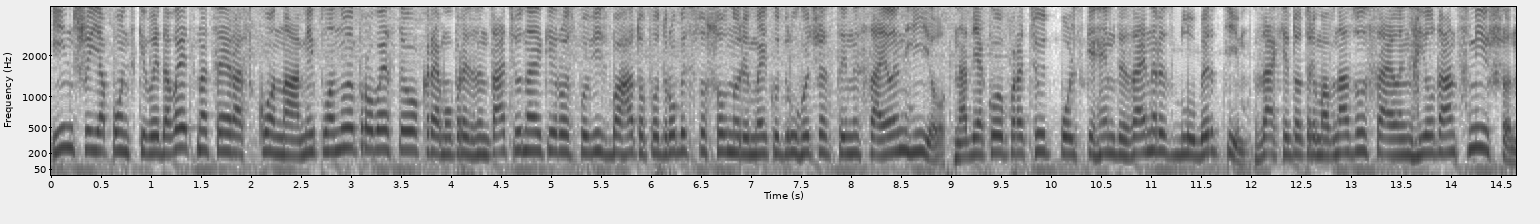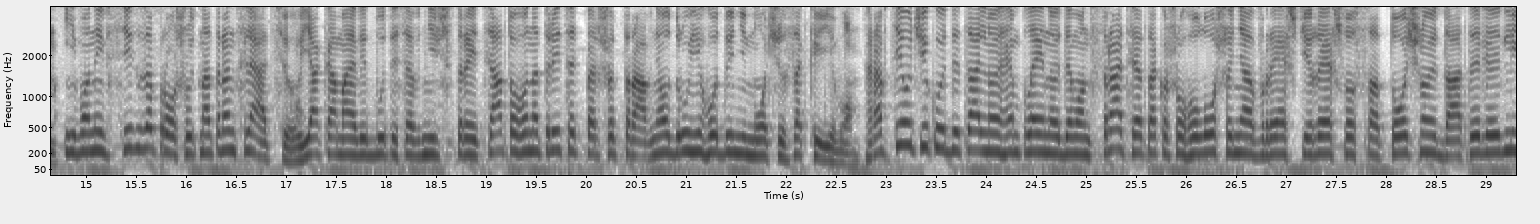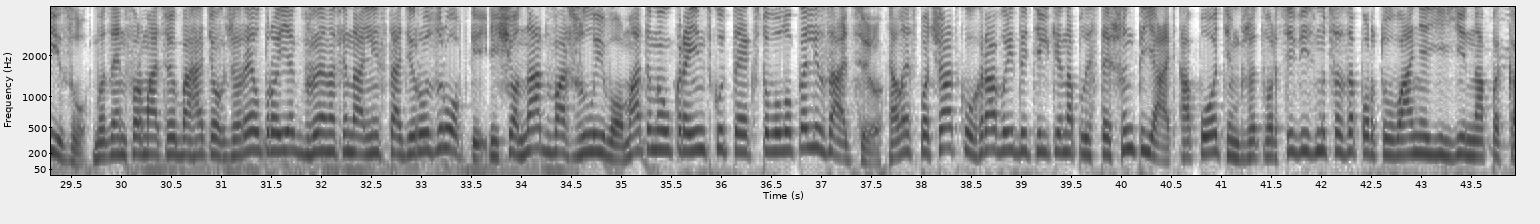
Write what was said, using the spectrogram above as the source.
Інший японський видавець на цей раз Konami планує провести окрему презентацію, на якій розповість багато подробиць стосовно ремейку другої частини Silent Hill, над якою працюють польські геймдизайнери з Bloober Team. Захід отримав назву Silent Hill Transmission, і вони всіх запрошують на трансляцію, яка має відбутися в ніч з 30 на 31 травня о 2 годині ночі за Києвом. Гравці очікують детальної геймплейної демонстрації, а також оголошення, врешті-решт остаточної дати релізу. Бо за інформацією багатьох джерел, проєкт вже на фінальній стадії розробки, і що надважливо, матиме українську текстову локалізацію. Але спочатку гра вийде тільки на PlayStation 5, а потім вже творці візьмуться за портування її на ПК.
